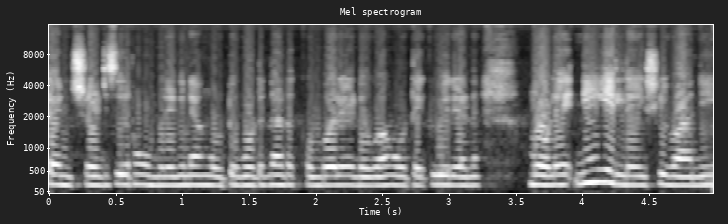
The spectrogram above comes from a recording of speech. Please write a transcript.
ടെൻഷൻ അടിച്ച് റൂമിൽ ഇങ്ങനെ അങ്ങോട്ടും ഇങ്ങോട്ടും നടക്കുമ്പോൾ രേണുക അങ്ങോട്ടേക്ക് വരികയാണ്. മോളെ നീയല്ലേ ശിവാനി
